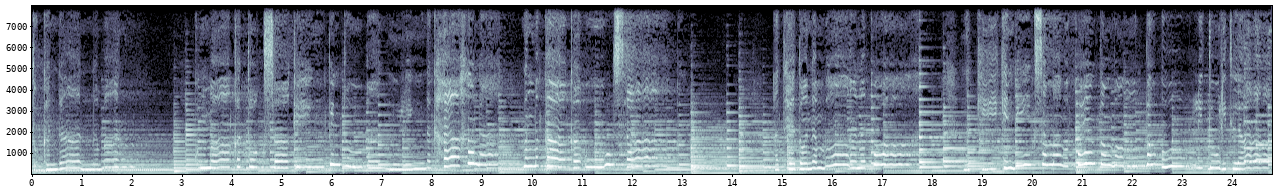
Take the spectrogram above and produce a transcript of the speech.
Ito ka na naman sa aking pintuan. Muling naghahanap ng makakausap. At heto naman ako Nakikinig sa mga kwentong mong paulit-ulit lang.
